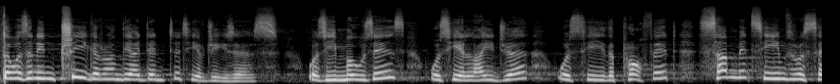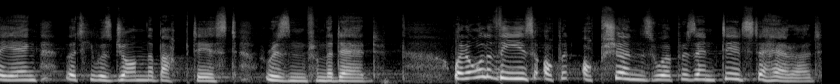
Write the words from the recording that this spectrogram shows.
There was an intrigue around the identity of Jesus. Was he Moses? Was he Elijah? Was he the prophet? Some, it seems, were saying that he was John the Baptist risen from the dead. When all of these op- options were presented to Herod,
